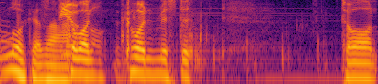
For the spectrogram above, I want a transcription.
Look at that. Come on, come on, Mister Taunt.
